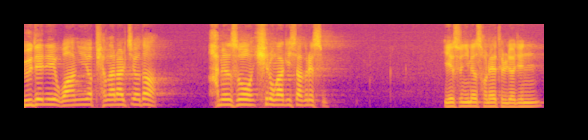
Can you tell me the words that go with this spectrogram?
유대인의 왕이여 평안할지어다 하면서 희롱하기 시작을 했습니다. 예수님의 손에 들려진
